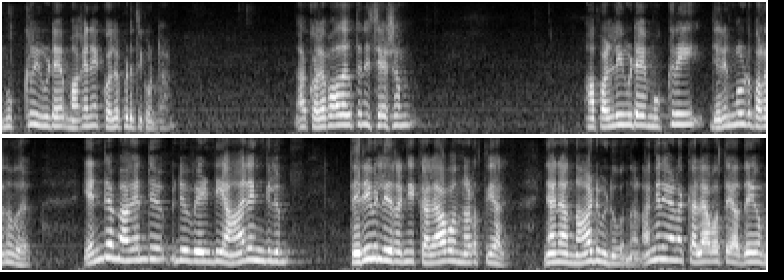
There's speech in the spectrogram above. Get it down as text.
മുക്രിയുടെ മകനെ കൊലപ്പെടുത്തിക്കൊണ്ടാണ്. ആ കൊലപാതകത്തിന് ശേഷം ആ പള്ളിയുടെ മുക്രി ജനങ്ങളോട് പറഞ്ഞത് എന്റെ മകന്റെ വേണ്ടി ആരെങ്കിലും തെരുവിലിറങ്ങി കലാപം നടത്തിയാൽ ഞാൻ ആ നാട് വിടുമെന്നാണ്. അങ്ങനെയാണ് കലാപത്തെ അദ്ദേഹം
